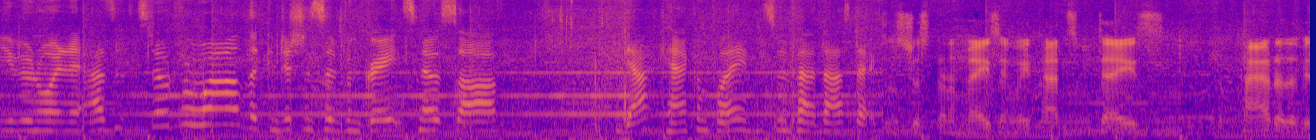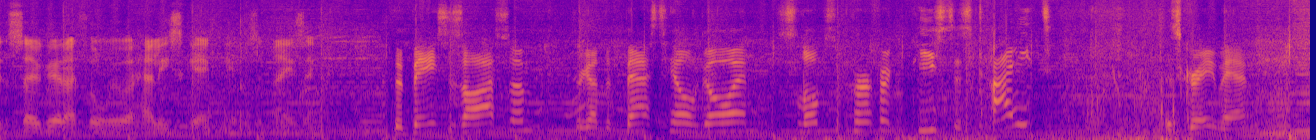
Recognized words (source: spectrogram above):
even when it hasn't snowed for a while, the conditions have been great, snow soft. Yeah, can't complain. It's been fantastic. It's just been amazing. We've had some days of powder that have been so good I thought we were heli skiing. It was amazing. The base is awesome. We got the best hill going. Slopes are perfect. Piste is tight. It's great, man.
